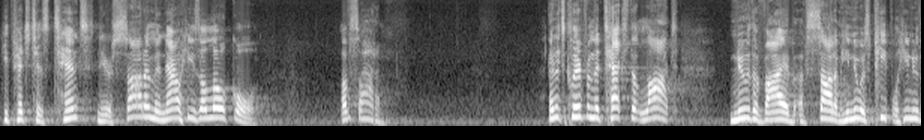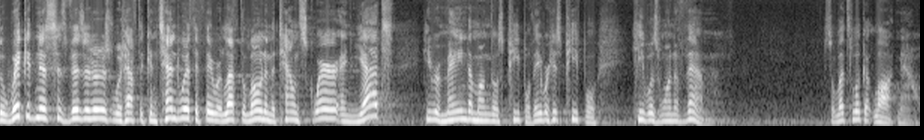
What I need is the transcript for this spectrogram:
He pitched his tent near Sodom, and now he's a local of Sodom. And it's clear from the text that Lot knew the vibe of Sodom. He knew his people. He knew the wickedness his visitors would have to contend with if they were left alone in the town square, and yet he remained among those people. They were his people. He was one of them. So let's look at Lot now.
